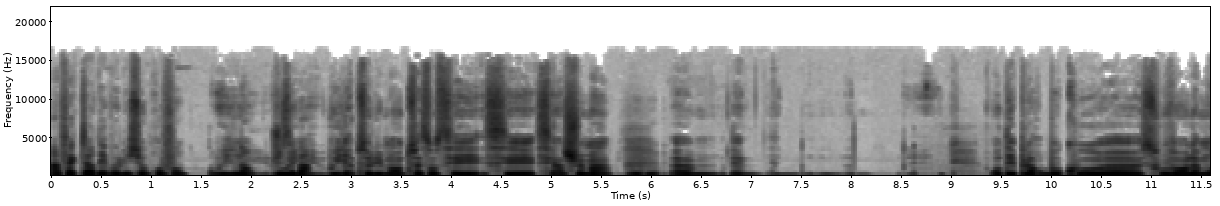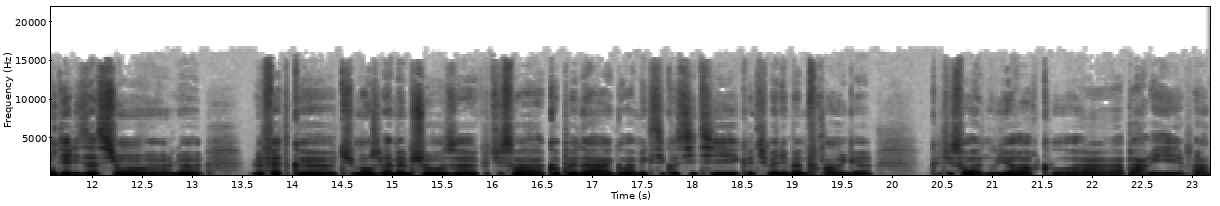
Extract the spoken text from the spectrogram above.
un facteur d'évolution profond. Oui, non, je sais pas. Oui, absolument. De toute façon, c'est c'est c'est un chemin. Mm, mm. Euh, on déplore beaucoup, euh, souvent, la mondialisation, le le fait que tu manges la même chose, que tu sois à Copenhague ou à Mexico City, que tu mets les mêmes fringues que tu sois à New York ou euh, à Paris. Enfin,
